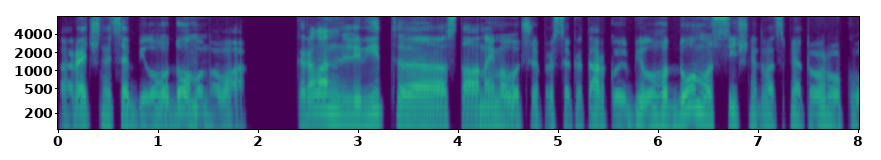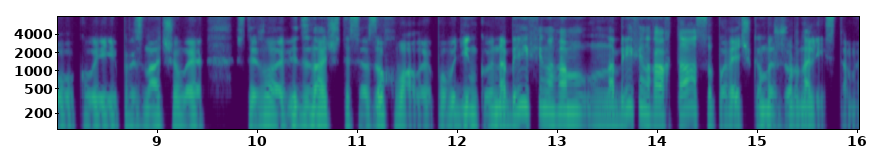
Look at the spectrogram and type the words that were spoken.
речниця Білого Дому нова. Керолайн Левіт е, стала наймолодшою прес-секретаркою Білого Дому з січня 25-го року, коли її призначили встигла відзначитися зухвалою поведінкою на брифінгах, на брифінгах та суперечками з журналістами.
